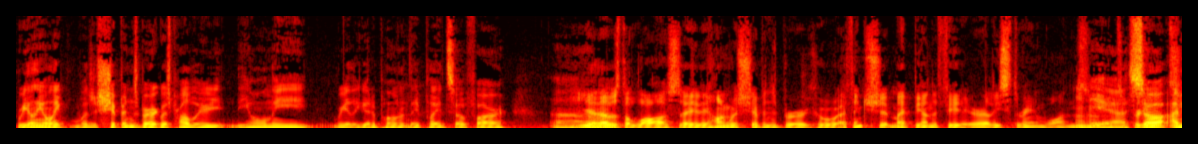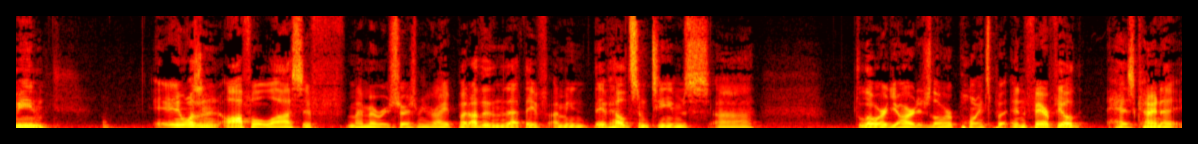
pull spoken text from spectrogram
really only was it Shippensburg was probably the only really good opponent they played so far. Um, yeah, that was the loss. They they hung with Shippensburg, who I think Ship might be undefeated or at least three and one. So it's a yeah. pretty So good I mean, it wasn't an awful loss if my memory serves me right. But other than that, they've I mean they've held some teams uh, lower yardage, lower points. But and Fairfield has kind of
